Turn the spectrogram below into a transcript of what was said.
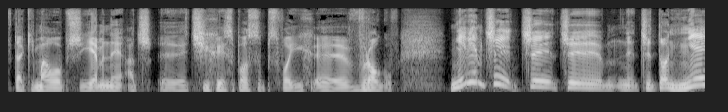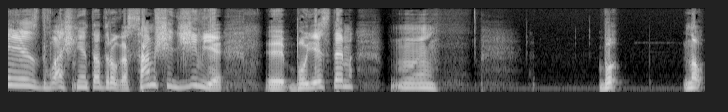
w taki mało przyjemny, acz e, cichy sposób swoich e, wrogów. Nie wiem, czy, czy, czy, czy to nie jest właśnie ta droga. Sam się dziwię, e, bo jestem. Mm, bo no,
